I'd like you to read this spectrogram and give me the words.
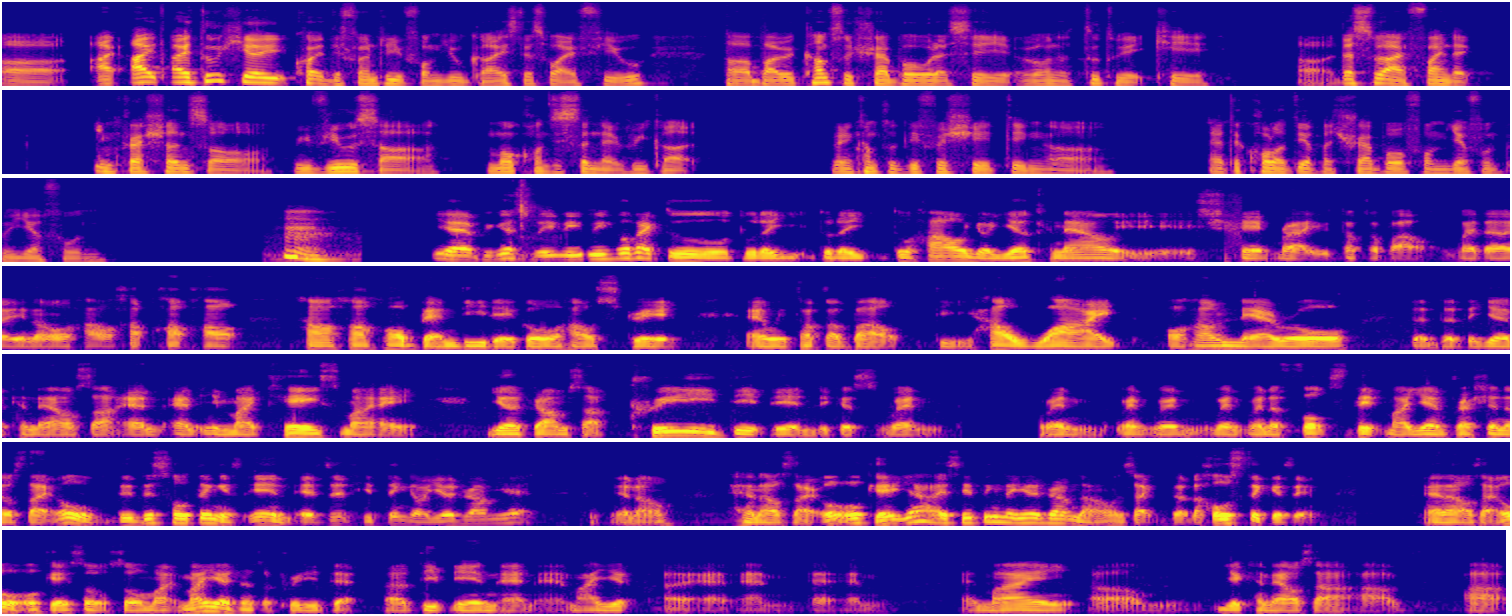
uh I, I I do hear it quite differently from you guys, that's what I feel. Uh but when it comes to treble, let's say around the two to eight K, uh that's where I find that impressions or reviews are more consistent in that regard when it comes to differentiating uh at the quality of the treble from earphone to earphone. Hmm. Yeah, because we, we, we go back to, to the to the to how your ear canal is shaped, right? You talk about whether you know how how how how how how, how bendy they go, how straight, and we talk about the how wide or how narrow the, the, the ear canals are. And and in my case, my eardrums are pretty deep in because when when when when when, when the folks did my ear impression, it was like, oh, this whole thing is in. Is it hitting your eardrum yet? You know. And I was like, oh, okay, yeah, it's hitting the eardrum now. It's like the, the whole stick is in. And I was like, oh, okay, so so my, my eardrums are pretty deep, uh, deep in, and and my ear, uh, and, and and and my um ear canals are, are are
